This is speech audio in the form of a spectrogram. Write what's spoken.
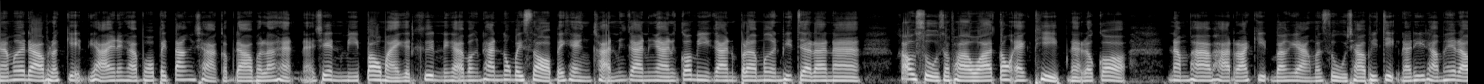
นะเมื่อดาวพระเกตย้ายนะคะเพราะไปตั้งฉากกับดาวพระรหัสนะเช่นมีเป้าหมายเกิดขึ้นนะคะบางท่านต้องไปสอบไปแข่งขันการงานก็มีการประเมินพิจารณา เข้าสู่สภาวะต้องแอคทีฟนะแล้วก็นำพาภารกิจบางอย่างมาสู่ชาวพิจิกนะที่ทำให้เรา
